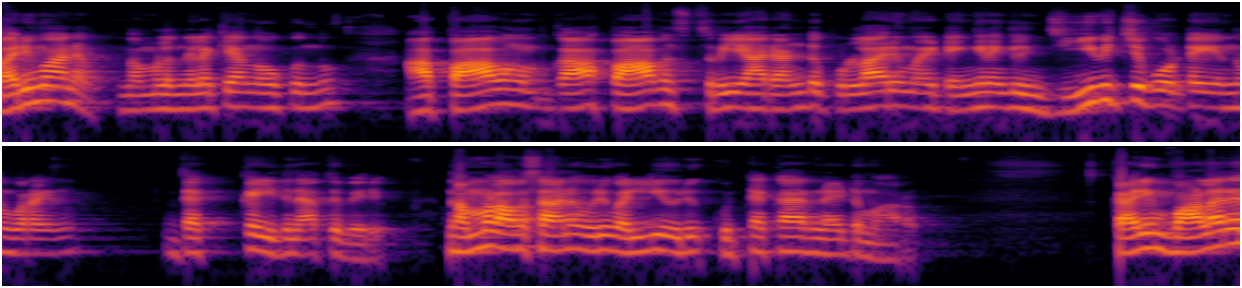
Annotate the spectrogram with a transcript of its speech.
വരുമാനം നമ്മൾ നിലയ്ക്കാൻ നോക്കുന്നു. ആ പാവം ആ പാവം സ്ത്രീ ആ രണ്ട് പിള്ളേരുമായിട്ട് എങ്ങനെയെങ്കിലും ജീവിച്ചു പോട്ടെ എന്ന് പറയുന്നു. ഇതൊക്കെ ഇതിനകത്ത് വരും. നമ്മൾ അവസാനം ഒരു വലിയൊരു കുറ്റക്കാരനായിട്ട് മാറും. കാര്യം വളരെ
